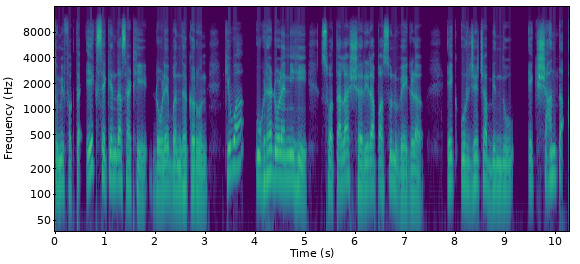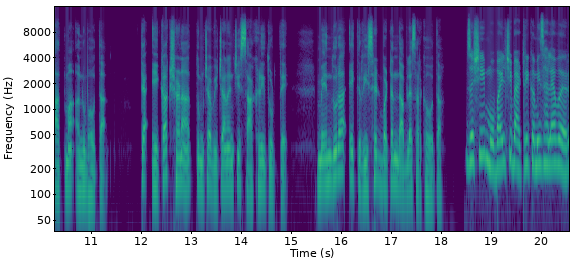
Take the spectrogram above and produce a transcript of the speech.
तुम्ही फक्त एक सेकंदासाठी डोळे बंद करून किंवा उघड्या डोळ्यांनीही स्वतःला शरीरापासून वेगळं एक ऊर्जेचा बिंदू एक शांत आत्मा अनुभवता. त्या एका क्षणात तुमच्या विचारांची साखळी तुटते. मेंदुरा एक रिसेट बटन दाबल्यासारखं होता. जशी मोबाईलची बॅटरी कमी झाल्यावर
